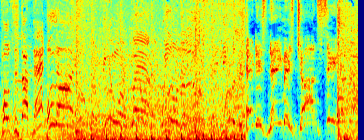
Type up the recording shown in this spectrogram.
supposed to stop that? Hold on! We going wild. We on the loose. People And his name is John Cena.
